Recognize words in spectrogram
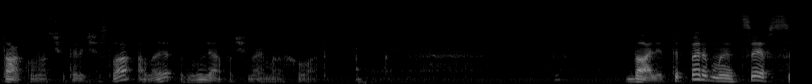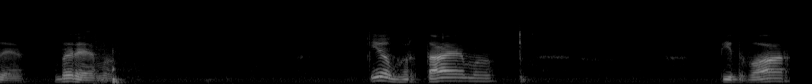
Так, у нас 4 числа, але з нуля починаємо рахувати. Далі, тепер ми це все беремо і обгортаємо під var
